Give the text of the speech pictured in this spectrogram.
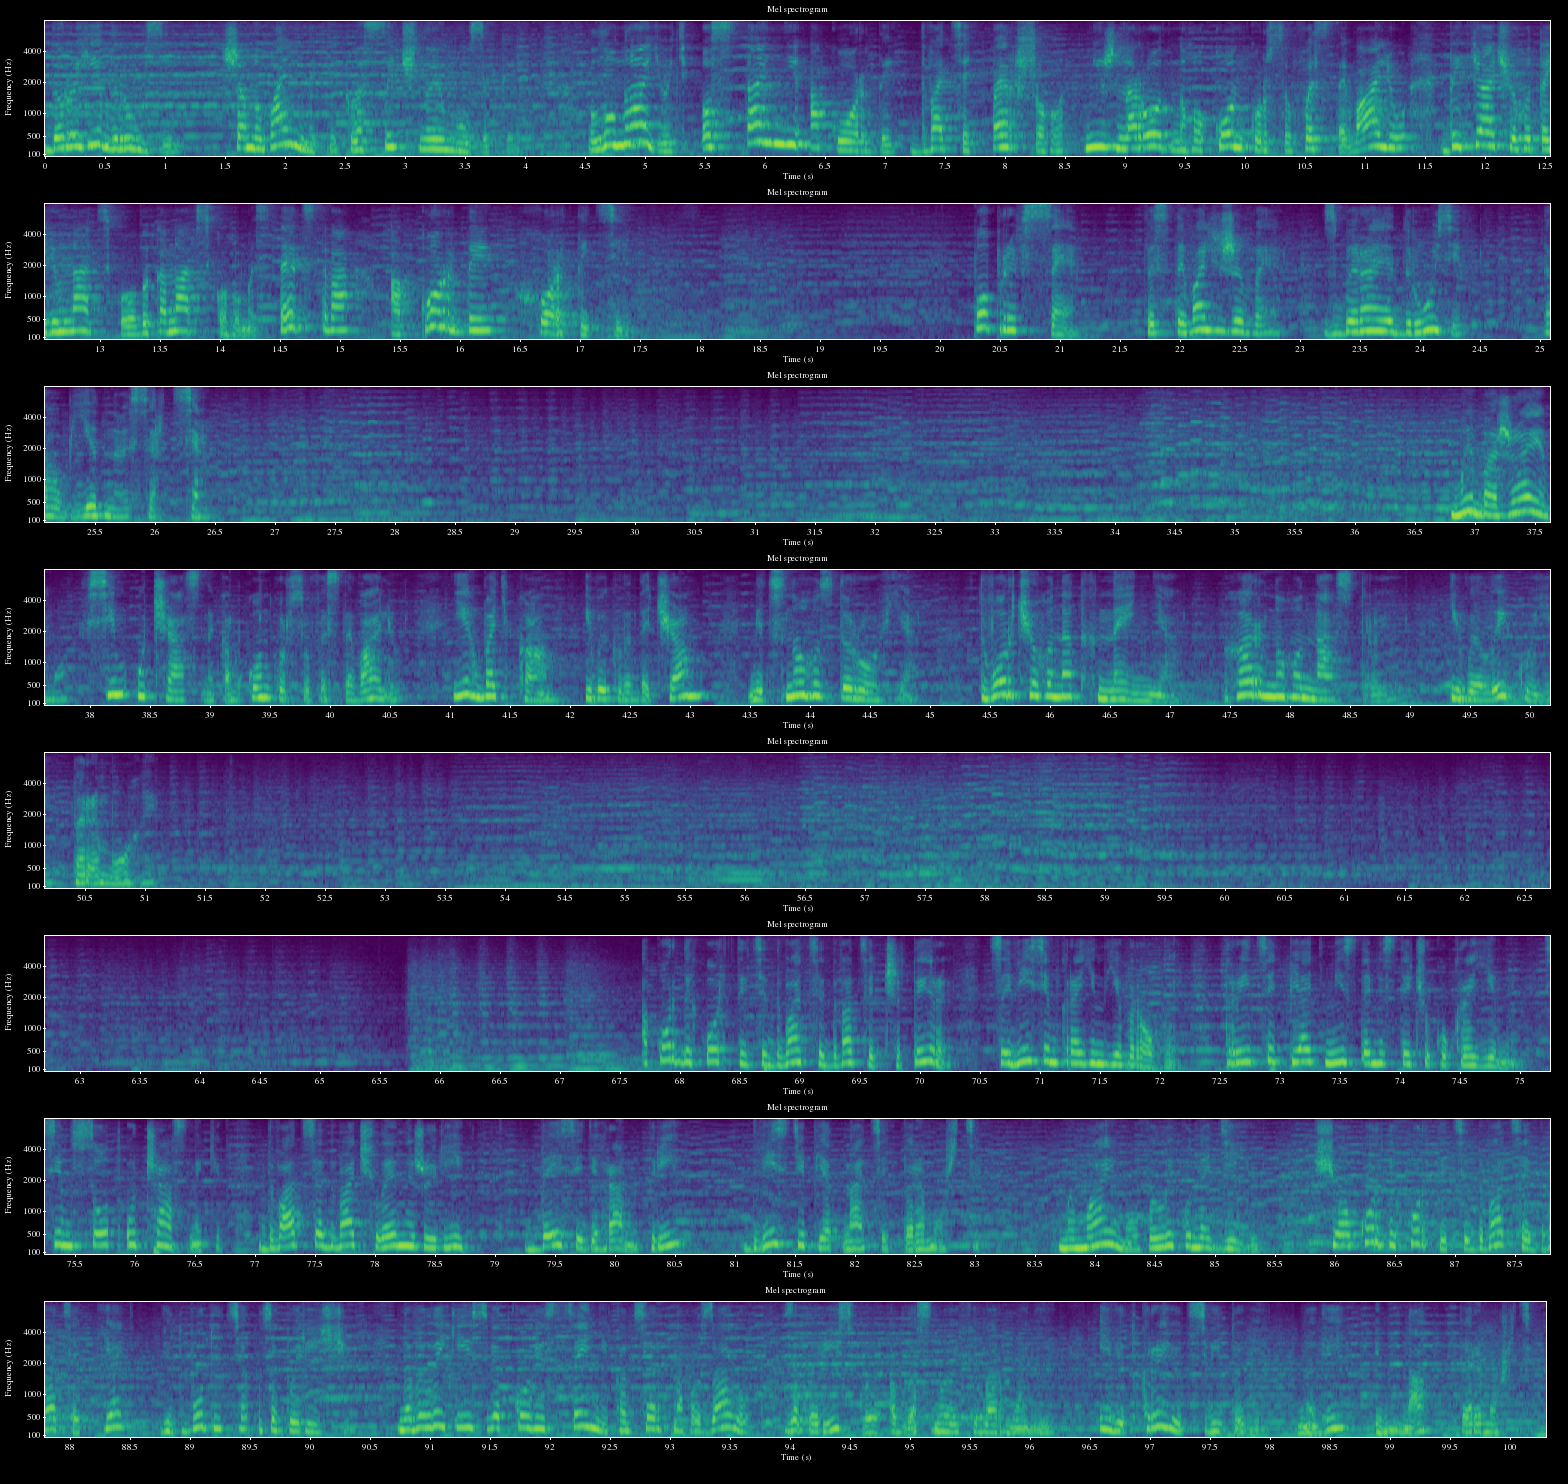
Дорогі друзі, шанувальники класичної музики, лунають останні акорди 21-го міжнародного конкурсу фестивалю дитячого та юнацького виконавського мистецтва Акорди Хортиці. Попри все, фестиваль живе, збирає друзів та об'єднує серця. Ми бажаємо всім учасникам конкурсу фестивалю, їх батькам і викладачам міцного здоров'я, творчого натхнення, гарного настрою і великої перемоги. Акорди Хортиці 2024 це 8 країн Європи, 35 міст та містечок України, 700 учасників, 22 члени журі, 10 гран-прі, 215 переможців. Ми маємо велику надію, що акорди Хортиці 2025 відбудуться у Запоріжжі на великій святковій сцені концертного залу Запорізької обласної філармонії і відкриють світові нові імена переможців.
